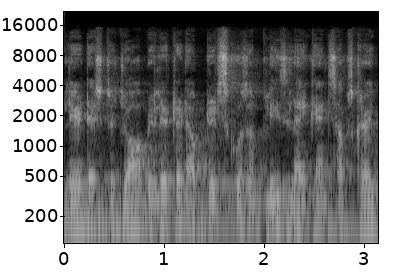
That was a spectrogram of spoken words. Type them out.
latest job related updates కోసం ప్లీజ్ లైక్ అండ్ సబ్స్క్రైబ్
